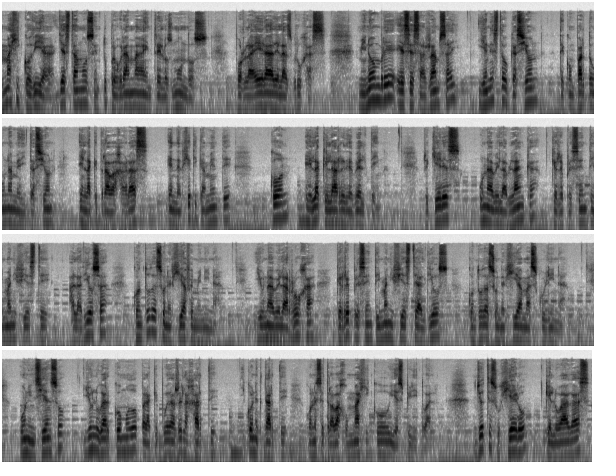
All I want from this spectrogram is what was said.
Mágico día, ya estamos en tu programa Entre los Mundos, por la era de las brujas. Mi nombre es César Ramsay y en esta ocasión te comparto una meditación en la que trabajarás energéticamente con el aquelarre de Beltane. Requieres una vela blanca que represente y manifieste a la diosa con toda su energía femenina y una vela roja que represente y manifieste al Dios con toda su energía masculina, un incienso y un lugar cómodo para que puedas relajarte y conectarte con este trabajo mágico y espiritual. Yo te sugiero que lo hagas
